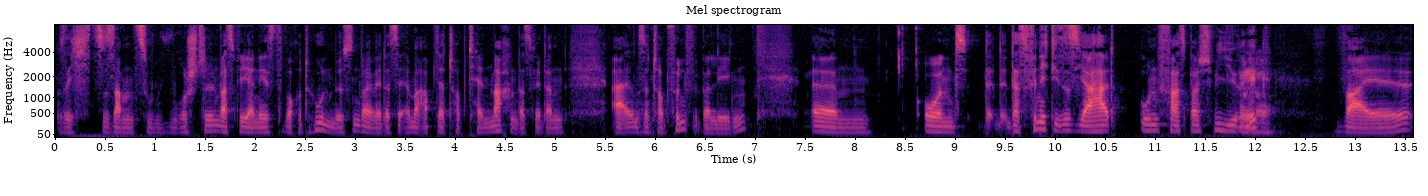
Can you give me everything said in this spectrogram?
sich zusammenzuwursteln, was wir ja nächste Woche tun müssen, weil wir das ja immer ab der Top 10 machen, dass wir dann äh, uns eine Top 5 überlegen. Ähm, und das finde ich dieses Jahr halt unfassbar schwierig, genau. weil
